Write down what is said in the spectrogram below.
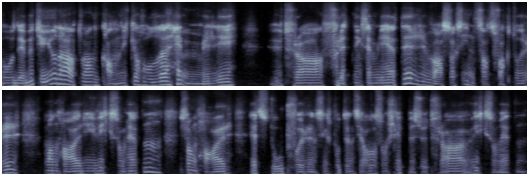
Og det betyr jo da at man kan ikke holde hemmelig ut fra forretningshemmeligheter, hva slags innsatsfaktorer man har i virksomheten som har et stort forurensningspotensial og som slippes ut fra virksomheten.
